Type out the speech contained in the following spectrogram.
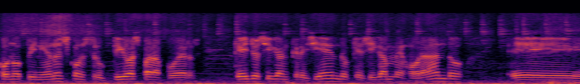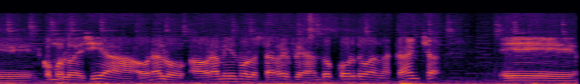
con opiniones constructivas para poder que ellos sigan creciendo, que sigan mejorando. Eh, como lo decía, ahora, lo, ahora mismo lo está reflejando Córdoba en la cancha. Eh,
